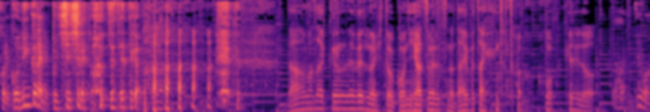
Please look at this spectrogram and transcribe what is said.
これ5人くらいに分身しないと全然手が回らない。ダーマサ君レベルの人を5人集めるっていうのはだいぶ大変だと思うけれど。あでも、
